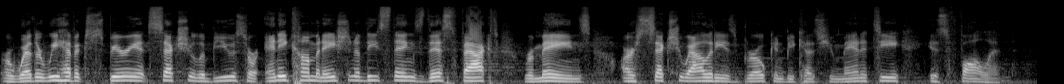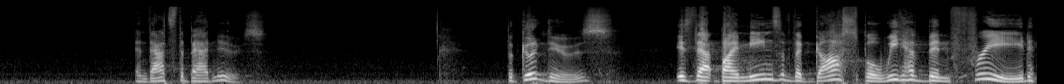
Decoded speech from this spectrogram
or whether we have experienced sexual abuse or any combination of these things, this fact remains our sexuality is broken because humanity is fallen. And that's the bad news. The good news is that by means of the gospel, we have been freed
